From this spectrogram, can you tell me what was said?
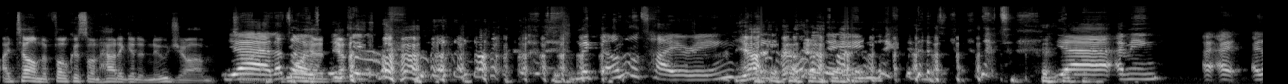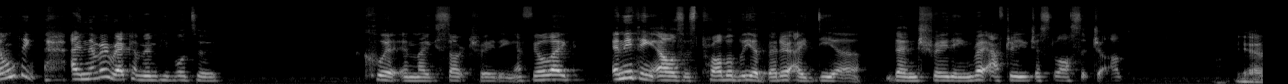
I tell them to focus on how to get a new job. Yeah, so, that's what ahead. I was thinking. Yeah. McDonald's hiring. Yeah. that's, that's, yeah, I mean, I, I, I don't think I never recommend people to quit and like start trading. I feel like anything else is probably a better idea than trading right after you just lost a job. Yeah.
